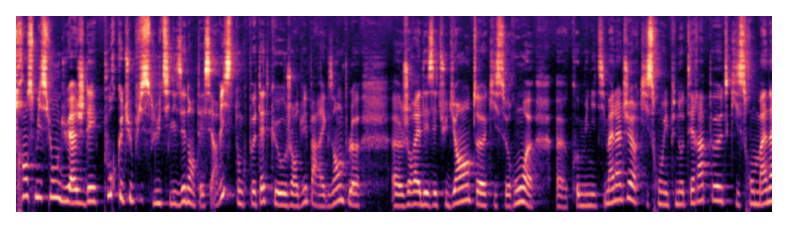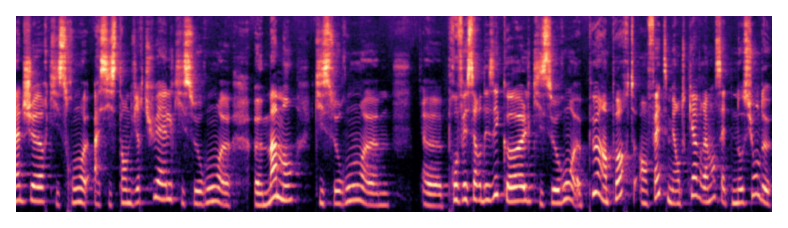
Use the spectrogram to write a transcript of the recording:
transmission du HD pour que tu puisses l'utiliser dans tes services. Donc peut-être qu'aujourd'hui, par exemple, euh, j'aurai des étudiantes qui seront euh, community managers, qui seront hypnothérapeutes, qui seront managers, qui seront assistantes virtuelles, qui seront mamans, qui seront... professeurs des écoles, qui seront, peu importe en fait, mais en tout cas vraiment cette notion de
